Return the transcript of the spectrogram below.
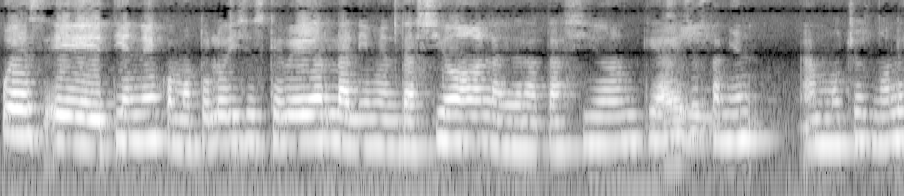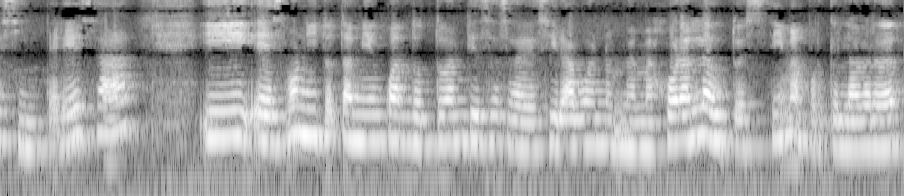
pues, eh, tiene, como tú lo dices, que ver la alimentación, la hidratación, que a veces también a muchos no les interesa. Y es bonito también cuando tú empiezas a decir, ah, bueno, me mejora la autoestima, porque la verdad,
